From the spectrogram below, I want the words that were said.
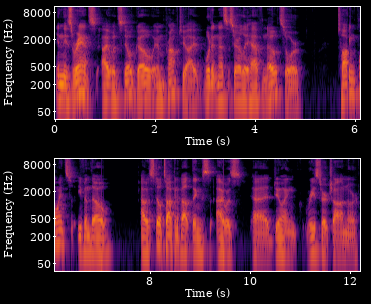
in these rants, I would still go impromptu. I wouldn't necessarily have notes or talking points, even though I was still talking about things I was uh, doing research on or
